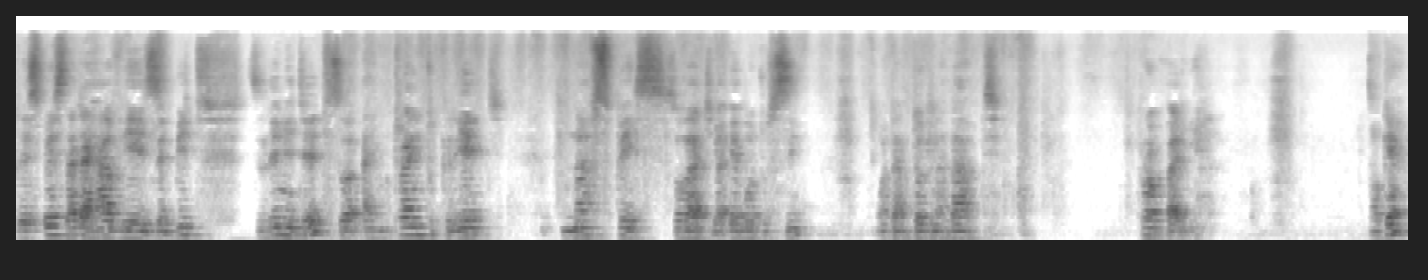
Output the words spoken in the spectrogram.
The space that I have here is a bit limited so I'm trying to create enough space so that you are able to see what I'm talking about properly okay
